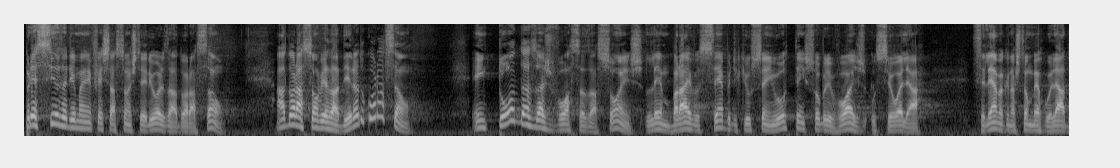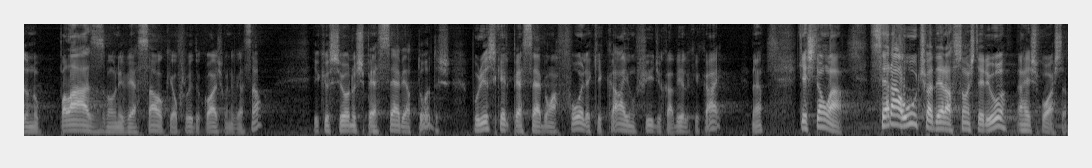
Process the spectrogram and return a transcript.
Precisa de manifestações exteriores a adoração? A adoração verdadeira é do coração. Em todas as vossas ações, lembrai-vos sempre de que o Senhor tem sobre vós o seu olhar. Se lembra que nós estamos mergulhados no plasma universal, que é o fluido cósmico universal? E que o Senhor nos percebe a todos? Por isso que ele percebe uma folha que cai, um fio de cabelo que cai? Né? Questão A: será útil a aderação exterior? A resposta:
